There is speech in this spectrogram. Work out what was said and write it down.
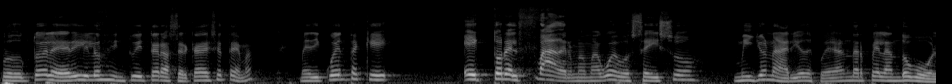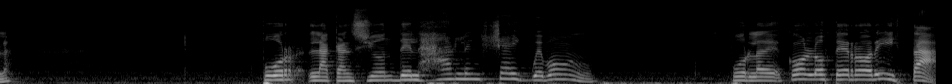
producto de leer hilos en Twitter acerca de ese tema, me di cuenta que Héctor el Father, mamá huevo, se hizo millonario después de andar pelando bola por la canción del Harlem Shake, huevón. Por la de con los terroristas.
